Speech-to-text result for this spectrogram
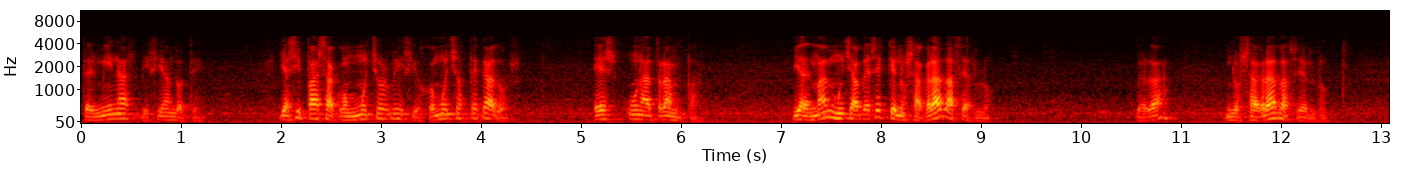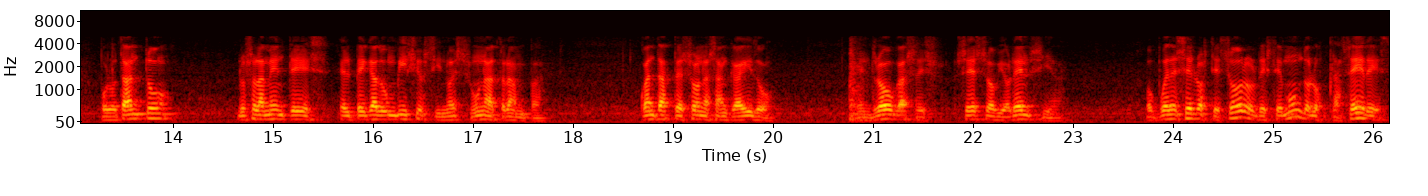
Terminas viciándote. Y así pasa con muchos vicios, con muchos pecados. Es una trampa. Y además muchas veces que nos agrada hacerlo. ¿Verdad? Nos agrada hacerlo. Por lo tanto, no solamente es el pecado un vicio, sino es una trampa. ¿Cuántas personas han caído en drogas, sexo, violencia, o pueden ser los tesoros de este mundo, los placeres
